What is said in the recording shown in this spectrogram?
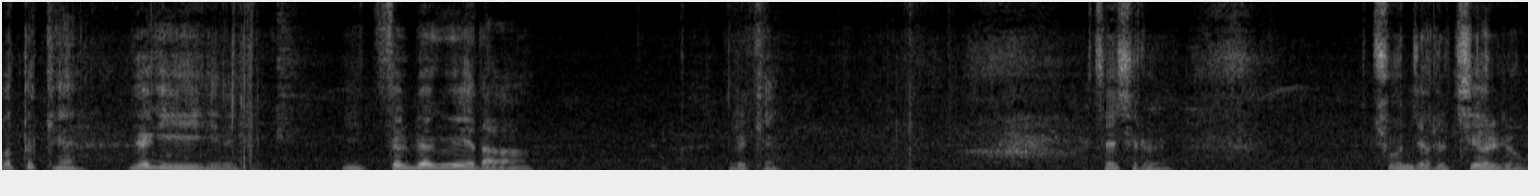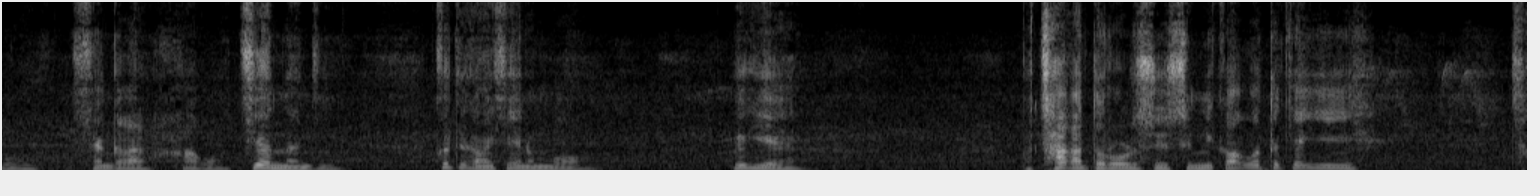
어떻게 여기 이- 이 절벽 위에다가 이렇게 제시를 추운제를 지으려고 생각을 하고 지었는지 그때 당시에는 뭐 여기에 뭐 차가 들어올 수 있습니까? 어떻게 이 차,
